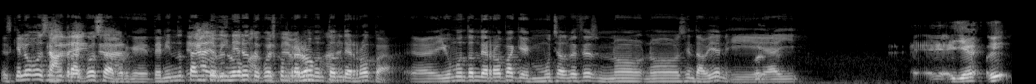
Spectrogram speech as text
Es que luego esa es otra cosa, porque teniendo tanto dinero te puedes de comprar broma, un montón ¿eh? de ropa. eh, y un montón de ropa que muchas veces no, no sienta bien. Y Bueno. hay... Eh, eh,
